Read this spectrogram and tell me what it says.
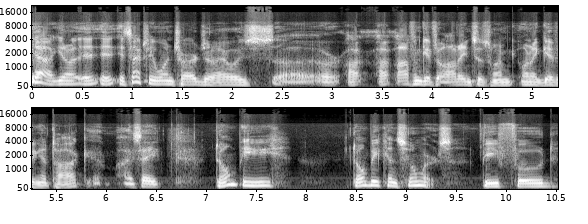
Yeah, you know, it, it- it's actually one charge that I always uh, or I, I often give to audiences when I'm, when I'm giving a talk. I say, don't be, don't be consumers. Be food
